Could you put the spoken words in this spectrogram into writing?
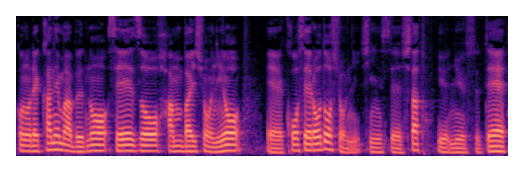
このレカネマブの製造販売承認を、えー、厚生労働省に申請したというニュースで、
